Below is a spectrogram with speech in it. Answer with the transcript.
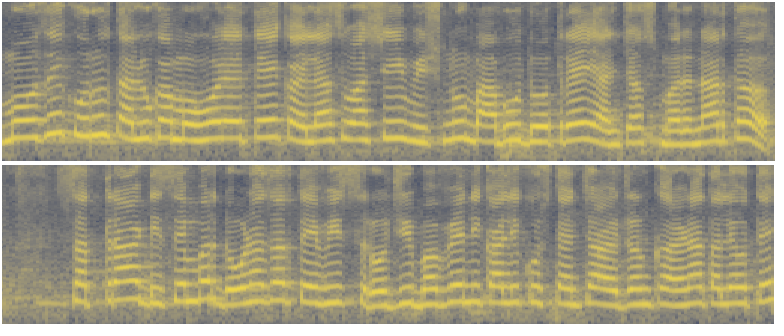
मोजे कुरुल तालुका मोहोळ येथे कैलासवासी विष्णू बाबू धोत्रे यांच्या स्मरणार्थ सतरा डिसेंबर दोन हजार तेवीस रोजी भव्य निकाली कुस्त्यांचे आयोजन करण्यात आले होते.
